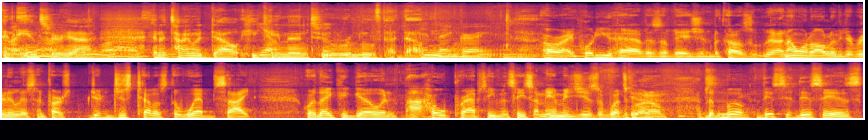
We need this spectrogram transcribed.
an answer. yeah, Yeah. In a time of doubt, He Yeah. came in to remove that doubt. Isn't that great? All right, what do you have as a vision? Because, and I want all of you to really listen first. Just tell us the website where they could go and I hope perhaps even see some images of what's going Yeah, on. The book, this this is,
